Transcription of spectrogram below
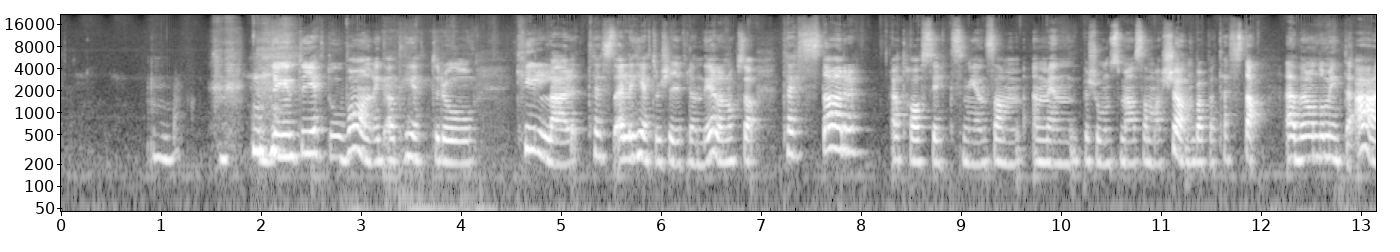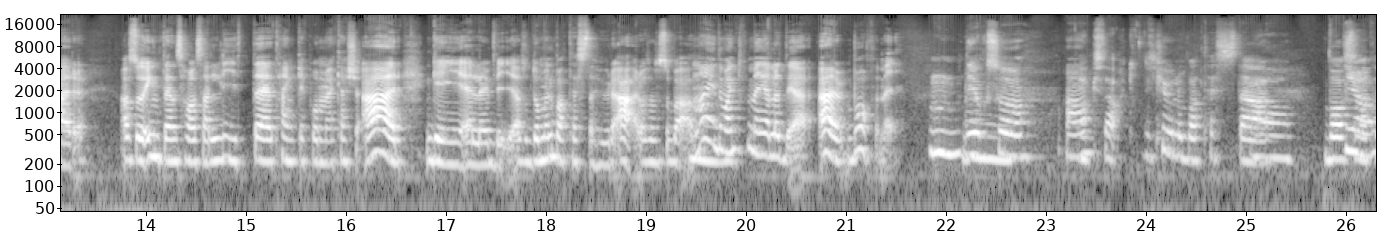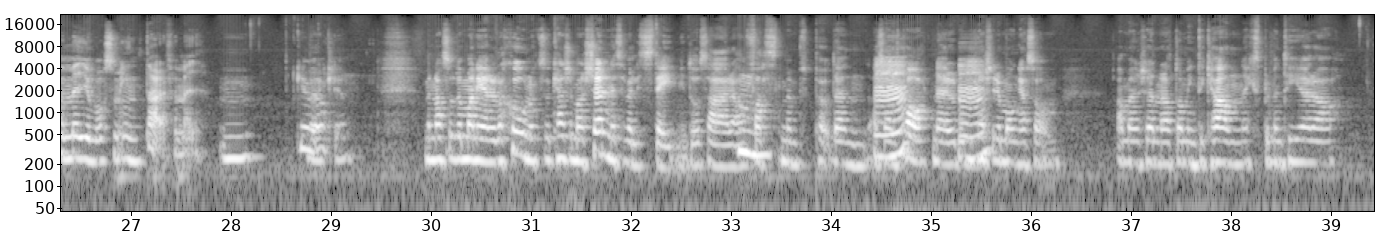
Mm. Det är ju inte jätteovanligt att hetero-killar, test, eller hetero-tjejer för den delen också, testar att ha sex med en, sam, med en person som är av samma kön bara för att testa. Även om de inte är, alltså inte ens har så lite tankar på om jag kanske är gay eller bi. Alltså de vill bara testa hur det är och sen så bara nej det var inte för mig eller det är, var för mig. Mm. Det är också, ja, Exakt. det är kul att bara testa Ja. vad som Ja. är för mig och vad som inte är för mig. Mm. Gud. Verkligen. Men alltså när man är i en relation också kanske man känner sig väldigt stängd och så här, Mm. fast med den, alltså Mm. en partner. Och då Mm. kanske det är många som ja, men känner att de inte kan experimentera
